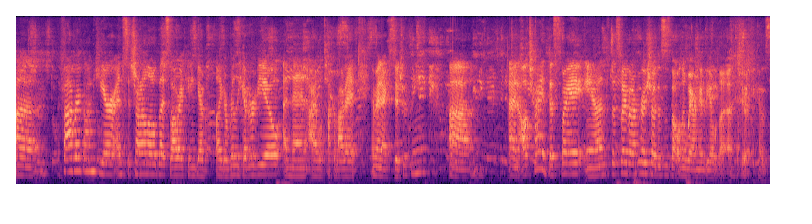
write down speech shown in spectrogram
um, fabric on here and stitch on a little bit so that I can give like a really good review and then I will talk about it in my next stitch with me. Um, and I'll try it this way and this way, but I'm pretty sure this is the only way I'm going to be able to do it because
